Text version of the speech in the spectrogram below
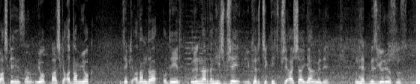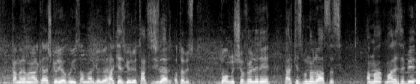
başka insan yok, başka adam yok. Bir tek adam da o değil. Ürünlerden hiçbir şey yukarı çıktı, hiçbir şey aşağı gelmedi. Bunu hepimiz görüyorsunuz. Kameraman arkadaş görüyor, bu insanlar görüyor, herkes görüyor. Taksiciler, otobüs, dolmuş şoförleri, herkes bundan rahatsız. Ama maalesef bir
